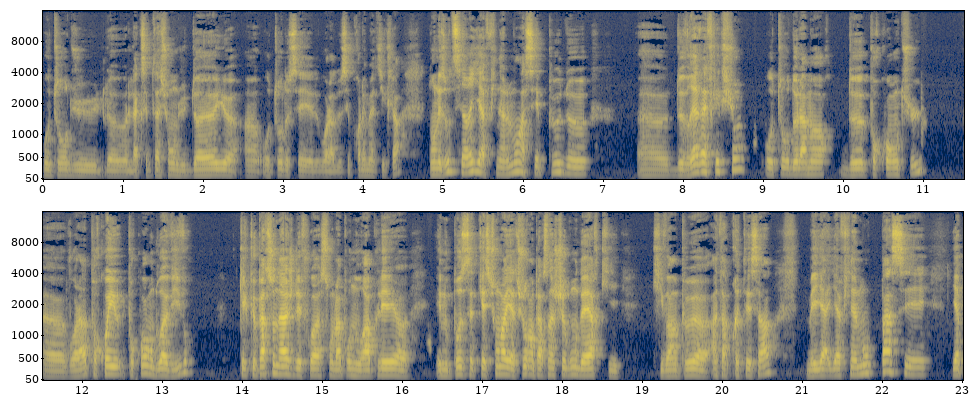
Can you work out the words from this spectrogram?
autour du, de l'acceptation du deuil, hein, autour de ces, voilà, de ces problématiques-là. Dans les autres séries, il y a finalement assez peu de, euh, de vraies réflexions autour de la mort, de pourquoi on tue, euh, voilà, pourquoi, pourquoi on doit vivre. Quelques personnages, des fois, sont là pour nous rappeler euh, et nous posent cette question-là. Il y a toujours un personnage secondaire qui, qui va un peu euh, interpréter ça, mais il y a, il y a finalement pas ces, il y a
